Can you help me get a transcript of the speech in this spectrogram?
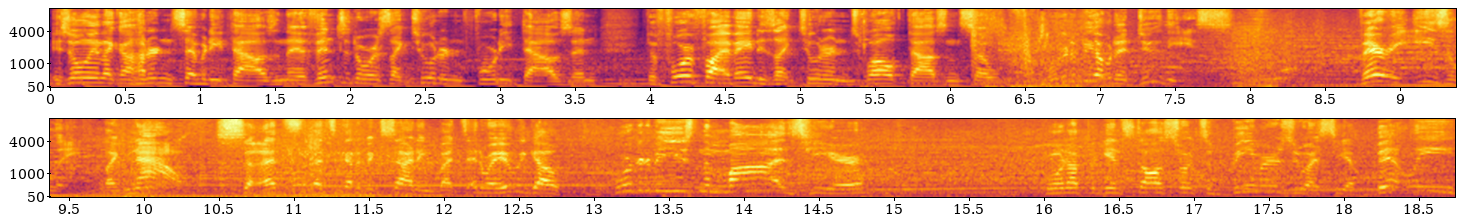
is only like 170,000. The Aventador is like 240,000. The 458 is like 212,000. So we're gonna be able to do these very easily, like now. So that's that's kind of exciting. But anyway, here we go. We're gonna be using the Maz here, going up against all sorts of Beamers. Do I see a Bentley?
